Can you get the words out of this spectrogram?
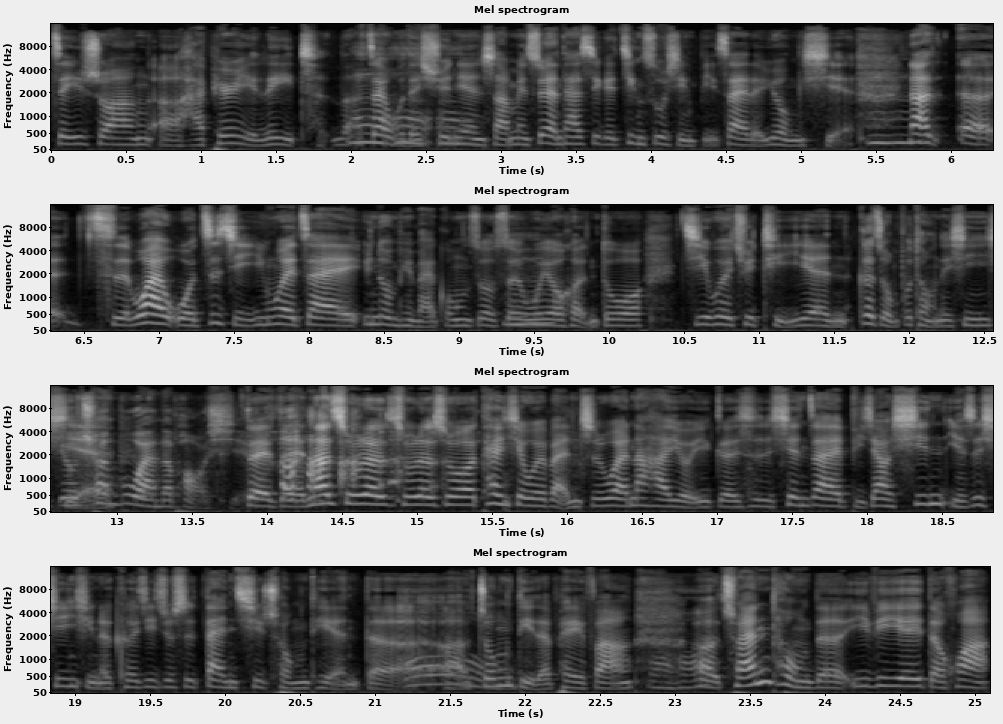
这一双呃 Hyperion Elite，在我的训练上面，虽然它是一个竞速型比赛的用鞋。那呃，此外我自己因为在运动品牌工作，所以我有很多机会去体验各种不同的新鞋，有穿不完的跑鞋。对对，那除了除了说。碳纤维板之外，那还有一个是现在比较新，也是新型的科技，就是氮气充填的呃中底的配方。呃，传统的 EVA 的话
